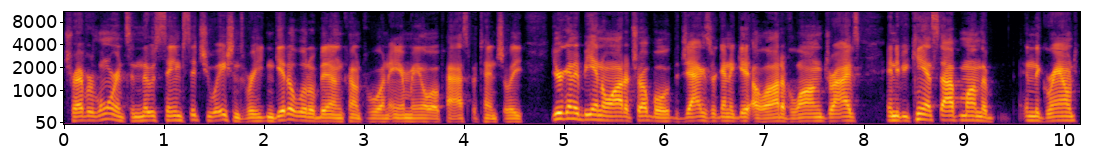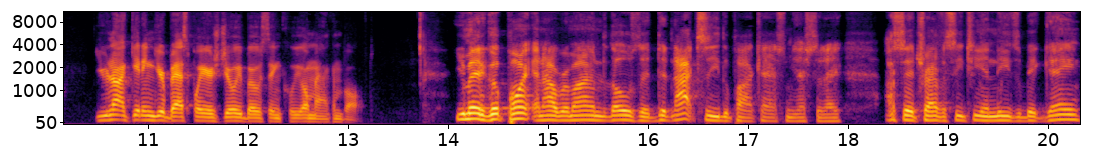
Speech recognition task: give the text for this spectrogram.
Trevor Lawrence in those same situations where he can get a little bit uncomfortable and air pass potentially, you're going to be in a lot of trouble. The Jags are going to get a lot of long drives, and if you can't stop them on the in the ground, you're not getting your best players, Joey Bosa and Khalil Mack, involved. You made a good point, and I'll remind those that did not see the podcast from yesterday. I said Travis Etienne needs a big game.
